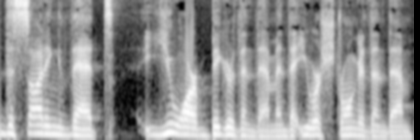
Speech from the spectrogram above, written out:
deciding that you are bigger than them and that you are stronger than them.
